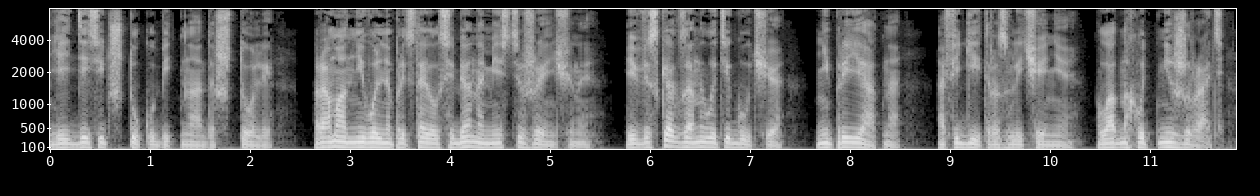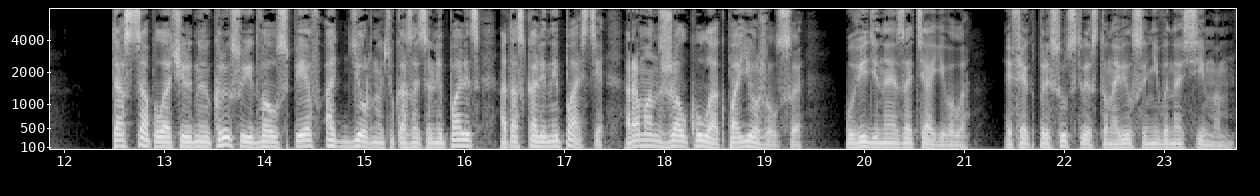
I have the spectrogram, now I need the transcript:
Ей десять штук убить надо, что ли. Роман невольно представил себя на месте женщины. И в висках заныло тягучее. Неприятно. Офигеть развлечение. Ладно, хоть не жрать. Та сцапала очередную крысу, едва успев отдернуть указательный палец от оскаленной пасти. Роман сжал кулак, поежился. Увиденное затягивало. Эффект присутствия становился невыносимым.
